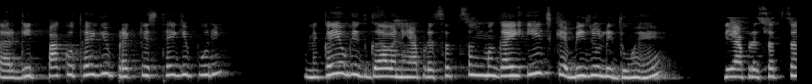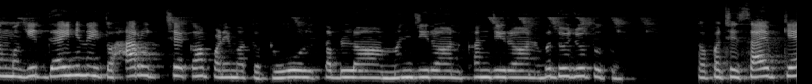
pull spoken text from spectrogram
તાર ગીત પાકું થઈ ગયું, પ્રેક્ટિસ થઈ ગઈ પૂરી? અને કયું ગીત ગાવાની આપણે સત્સંગમાં ગાઈ એ જ કે બીજું લીધું હે? એ આપણે સત્સંગમાં ગીત ગાઈ નહીં તો સારું જ છે, કાં પણ એમાં તો ઢોલ, તબલા, મંજીરન, ખંજીરન બધું જોતું હતું તો પછી સાહેબ કહે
